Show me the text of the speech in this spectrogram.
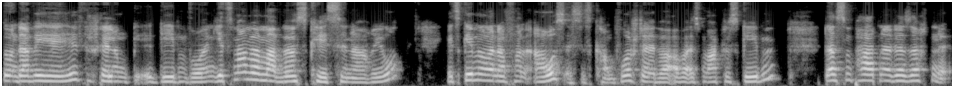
So, und da wir hier Hilfestellung geben wollen, jetzt machen wir mal Worst-Case-Szenario. Jetzt gehen wir mal davon aus, es ist kaum vorstellbar, aber es mag es geben, dass ein Partner, der sagt, ne,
